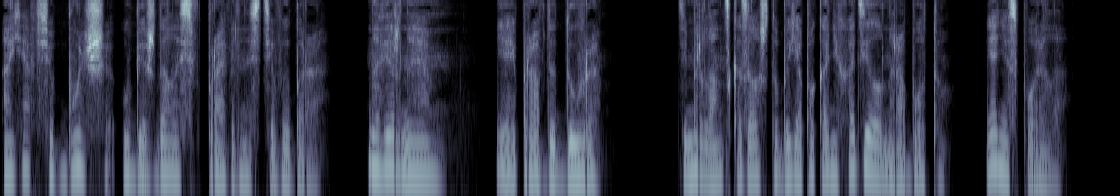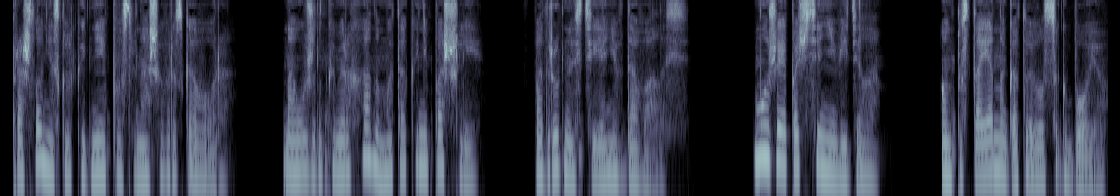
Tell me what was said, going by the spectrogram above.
а я все больше убеждалась в правильности выбора. Наверное, я и правда дура. Тимирлан сказал, чтобы я пока не ходила на работу. Я не спорила. Прошло несколько дней после нашего разговора. На ужин к Амирхану мы так и не пошли. В подробности я не вдавалась. Мужа я почти не видела. Он постоянно готовился к бою.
